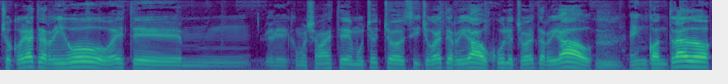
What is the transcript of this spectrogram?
Chocolate Rigó, este, mm, eh, ¿cómo se llama este muchacho? Sí, Chocolate Rigao, Julio Chocolate Rigao, mm, encontrado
